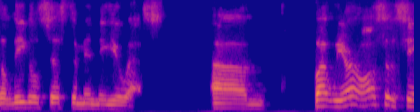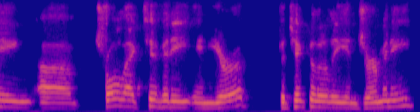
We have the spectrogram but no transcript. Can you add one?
the legal system in the US. Um, but we are also seeing uh, troll activity in Europe particularly in Germany,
